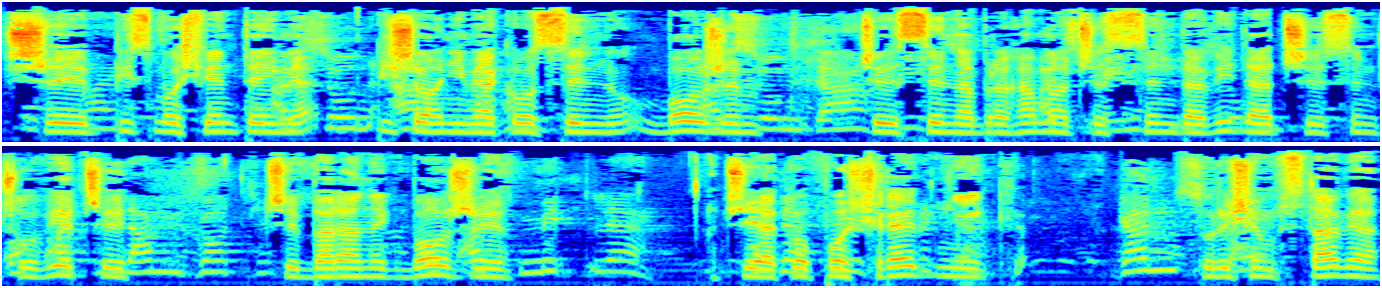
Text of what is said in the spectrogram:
Czy Pismo Święte pisze o nim jako Synu Bożym, czy Syn Abrahama, czy Syn Dawida, czy Syn Człowieczy, czy Baranek Boży, czy jako pośrednik, który się wstawia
